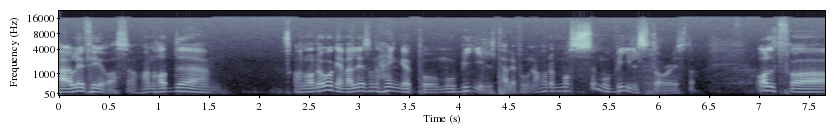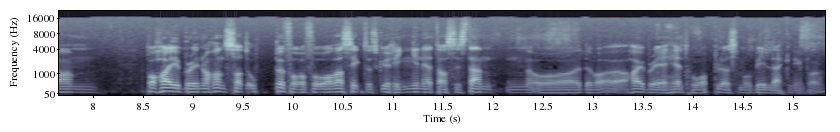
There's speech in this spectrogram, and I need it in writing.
herlig fyr, altså. Han hadde han hadde òg en veldig sånn henger på mobiltelefoner. Han hadde masse mobilstories. da. Alt fra um, på Hybrid når han satt oppe for å få oversikt og skulle ringe ned til assistenten. og det var, Hybrid er helt håpløs mobildekning på. det.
